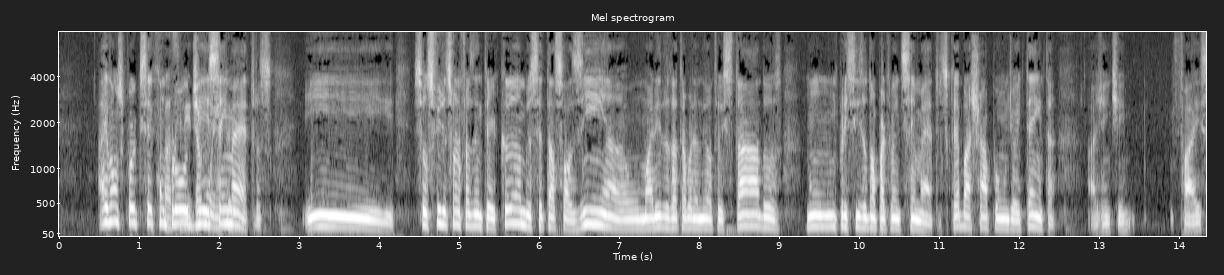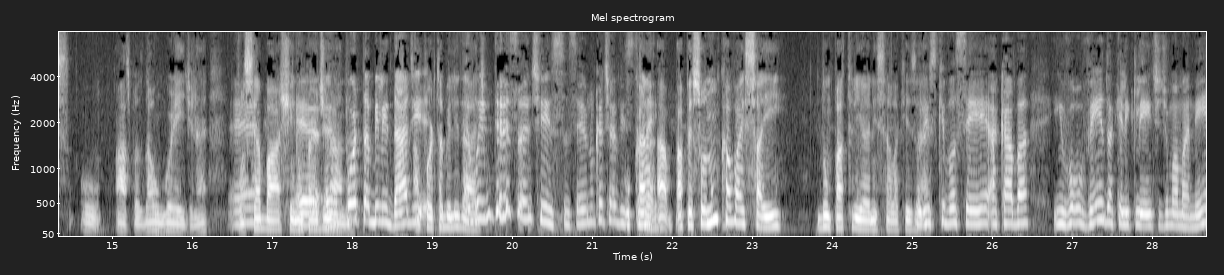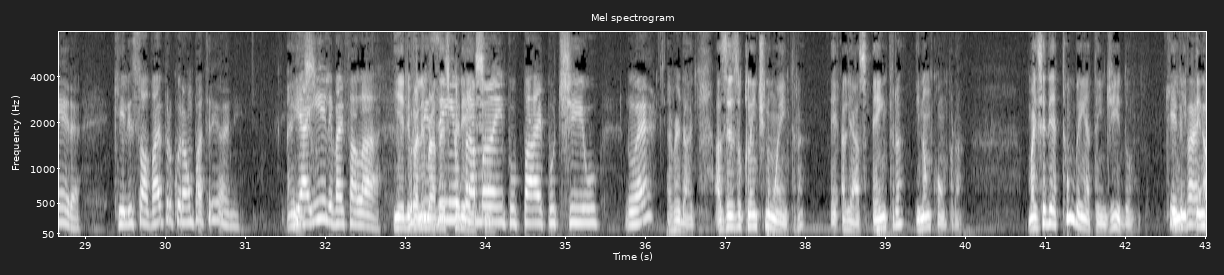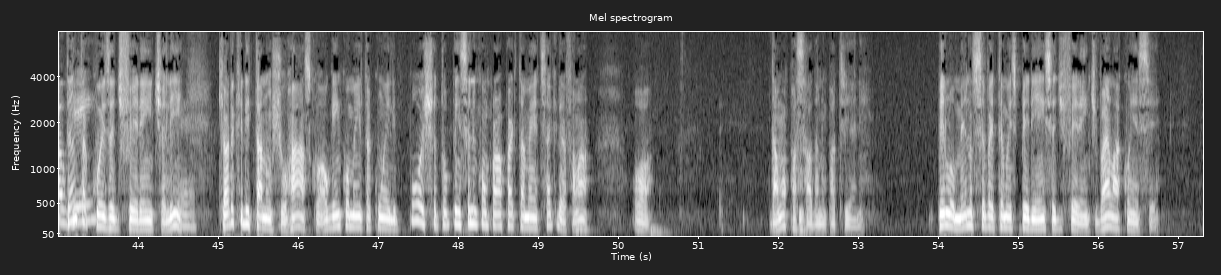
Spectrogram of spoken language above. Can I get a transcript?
Aí vamos supor que você comprou de muito, 100 né? metros. E seus filhos foram fazer intercâmbio, você está sozinha, o marido está trabalhando em outro estado, não, precisa de um apartamento de 100 metros. Quer baixar para um de 80? A gente faz o, aspas, downgrade, né? você abaixa e não é, perde é nada. portabilidade. A portabilidade. É muito interessante isso. Eu nunca tinha visto O cara, também. a, a pessoa nunca vai sair de um Patriane se ela quiser. Por isso que você acaba envolvendo aquele cliente de uma maneira que ele só vai procurar um Patriane. É e isso. aí ele vai falar E ele vai lembrar da vizinho, pra experiência. mãe, pro pai, pro tio, não é? É verdade. Às vezes o cliente não entra, é, aliás, entra e não compra. Mas ele é tão bem atendido, Que ele ele, vai- tem alguém- tanta coisa diferente ali, É. que a hora que ele tá num churrasco, alguém comenta com ele, poxa, tô pensando em comprar um apartamento. Sabe o que ele vai falar? Ó, dá uma passada no Patriane. Pelo menos você vai ter uma experiência diferente. Vai lá conhecer.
